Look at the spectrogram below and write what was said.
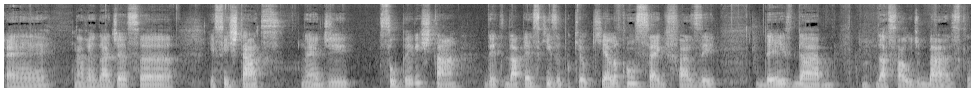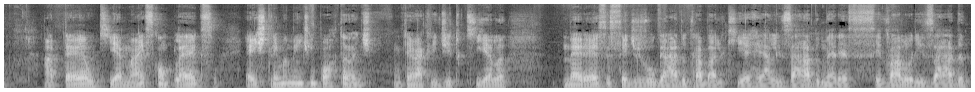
é, na verdade, essa, esse status né, de superstar dentro da pesquisa, porque o que ela consegue fazer desde a da saúde básica até o que é mais complexo é extremamente importante. Então eu acredito que ela merece ser divulgado o trabalho que é realizado, merece ser valorizada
